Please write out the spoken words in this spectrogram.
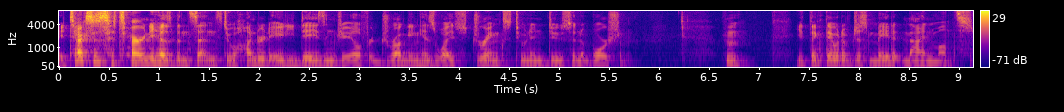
A Texas attorney has been sentenced to 180 days in jail for drugging his wife's drinks to induce an abortion. Hmm, you'd think they would have just made it nine months.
